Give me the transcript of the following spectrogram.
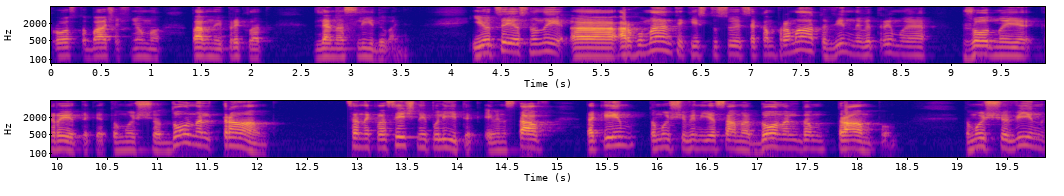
просто бачить в ньому певний приклад для наслідування. І оцей основний е, аргумент, який стосується компромату, він не витримує жодної критики, тому що Дональд Трамп це не класичний політик, і він став таким, тому що він є саме Дональдом Трампом, тому що він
